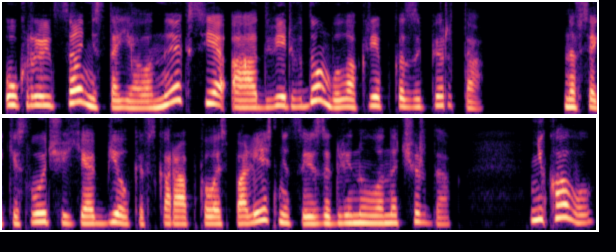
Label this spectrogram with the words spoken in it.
У крыльца не стояла Нексия, а дверь в дом была крепко заперта. На всякий случай я белкой вскарабкалась по лестнице и заглянула на чердак. Никого.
